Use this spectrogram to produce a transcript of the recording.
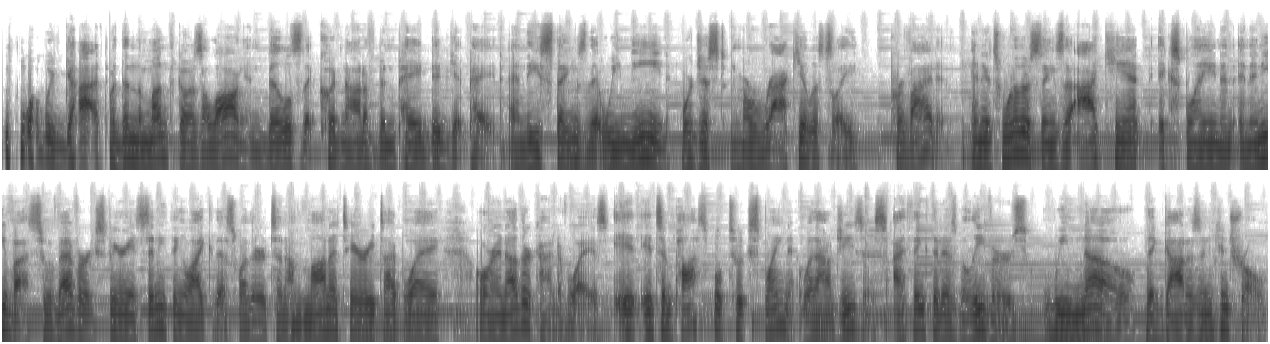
what we've got. But then the month goes along and bills that could not have been paid did get paid. And these things that we need were just miraculously provided. And it's one of those things that I can't explain, and, and, any of us who have ever experienced anything like this, whether it's in a monetary type way or in other kind of ways, it, it's impossible to explain it without Jesus. I think that as believers, we know that God is in control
